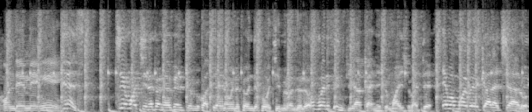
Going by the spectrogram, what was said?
kondemenge yes. Chimwe chinepano epentumbi kwatiraina wene peondepa ochimilondolo obwene pintu yakanipi mwayishibate imwe mwebekala chalo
